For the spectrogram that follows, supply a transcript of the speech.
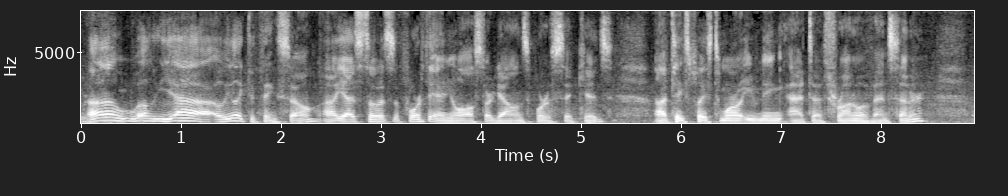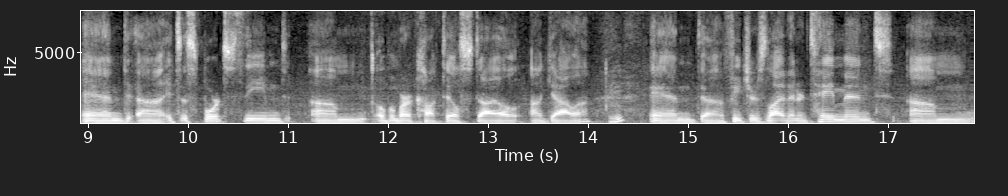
when you- Oh, well, yeah, we like to think so. Uh, yeah, so it's the fourth annual All-Star Gala in support of Sick Kids. Uh, it takes place tomorrow evening at uh, Toronto Event Center. And uh, it's a sports-themed um, open bar cocktail-style uh, gala. And uh, features live entertainment. Um,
